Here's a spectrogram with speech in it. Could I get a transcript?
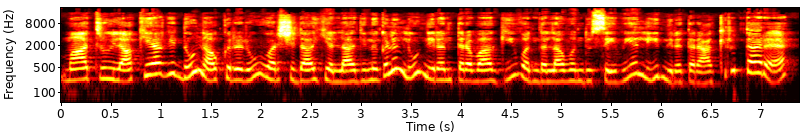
ಮಾತೃ ಇಲಾಖೆಯಾಗಿದ್ದು ನೌಕರರು ವರ್ಷದ ಎಲ್ಲಾ ದಿನಗಳಲ್ಲೂ ನಿರಂತರವಾಗಿ ಒಂದಲ್ಲ ಒಂದು ಸೇವೆಯಲ್ಲಿ ನಿರತರಾಗಿರುತ್ತಾರೆ.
